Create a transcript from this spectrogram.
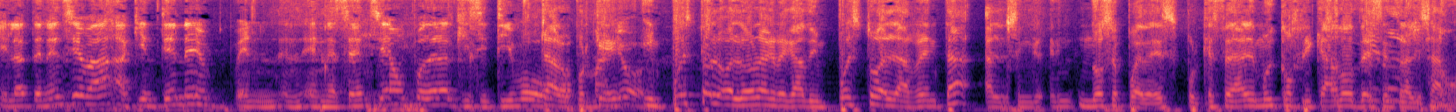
Y la tenencia va a quien tiene en, en- en esencia un poder adquisitivo Claro, porque mayor. impuesto al valor agregado, impuesto a la renta, a los ingre- no se puede, es porque es federal, es muy complicado descentralizar. No,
